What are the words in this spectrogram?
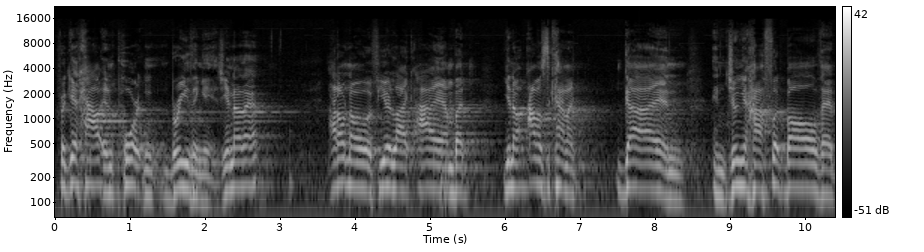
forget how important breathing is. You know that? I don't know if you're like I am, but you know, I was the kind of guy in, in junior high football that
